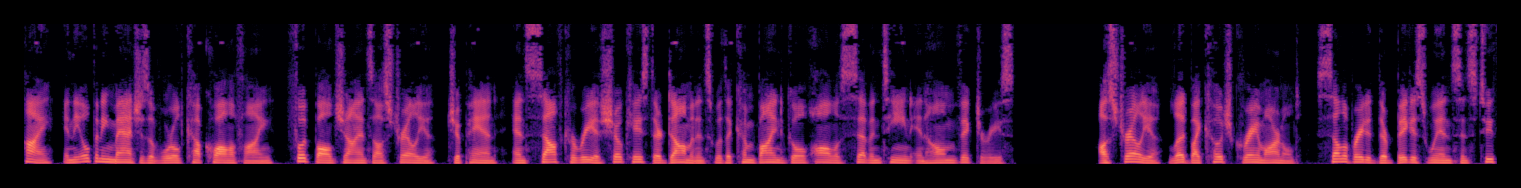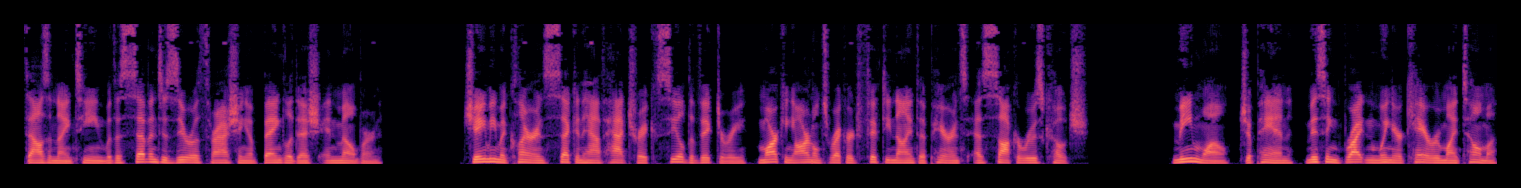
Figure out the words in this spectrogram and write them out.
Hi, in the opening matches of World Cup qualifying, football giants Australia, Japan, and South Korea showcased their dominance with a combined goal haul of 17 in home victories. Australia, led by coach Graham Arnold, celebrated their biggest win since 2019 with a 7-0 thrashing of Bangladesh in Melbourne. Jamie Maclaren's second-half hat-trick sealed the victory, marking Arnold's record 59th appearance as Socceroos coach. Meanwhile, Japan, missing Brighton winger Kaoru Mitoma,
